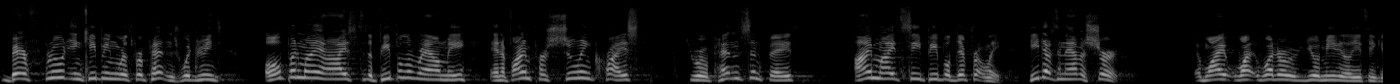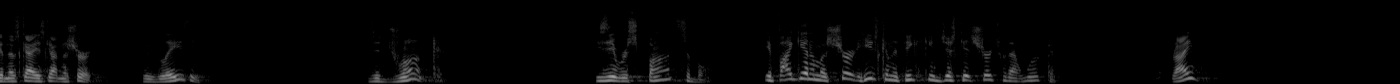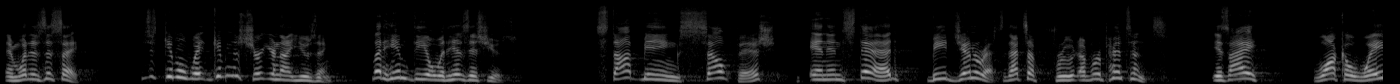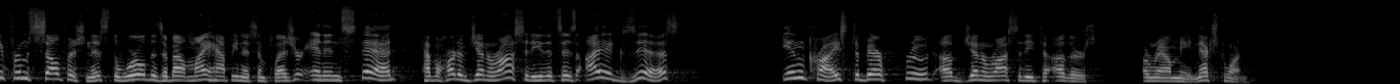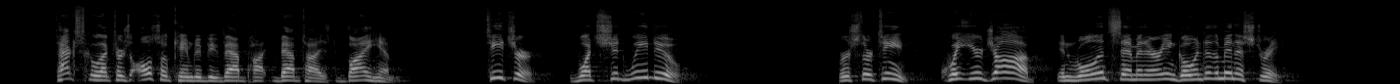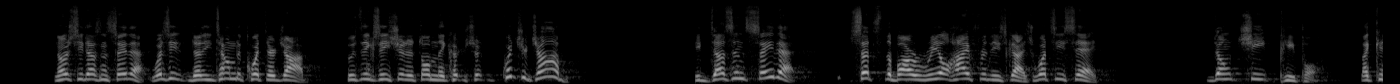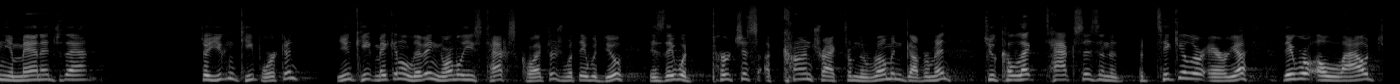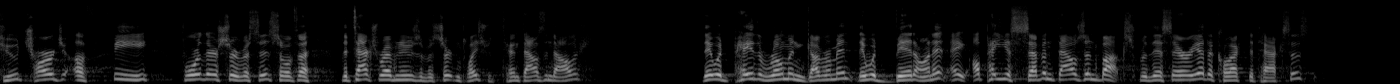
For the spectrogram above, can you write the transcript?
bear fruit in keeping with repentance, which means open my eyes to the people around me, and if I'm pursuing Christ through repentance and faith, I might see people differently. He doesn't have a shirt. And why, why what are you immediately thinking? This guy, he's gotten a shirt. Well, he's lazy. He's a drunk. He's irresponsible. If I get him a shirt, he's going to think he can just get shirts without working. Right? And what does this say? You just give him away, give him the shirt you're not using. Let him deal with his issues. Stop being selfish and instead be generous. That's a fruit of repentance. Is I walk away from selfishness, the world is about my happiness and pleasure, and instead have a heart of generosity that says, I exist in Christ to bear fruit of generosity to others around me. Next one. Tax collectors also came to be baptized by him. Teacher, what should we do? Verse 13 quit your job, enroll in seminary, and go into the ministry. Notice he doesn't say that. What does he, does he tell them to quit their job? Who thinks he should have told them they could, should, quit your job? He doesn't say that. Sets the bar real high for these guys. What's he say? Don't cheat people. Like, can you manage that? So you can keep working, you can keep making a living. Normally, these tax collectors, what they would do is they would purchase a contract from the Roman government to collect taxes in a particular area. They were allowed to charge a fee for their services. So if the, the tax revenues of a certain place was $10,000, they would pay the Roman government, they would bid on it. Hey, I'll pay you 7,000 bucks for this area to collect the taxes.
